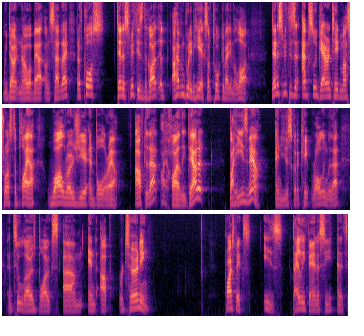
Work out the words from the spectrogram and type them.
We don't know about on Saturday. And of course, Dennis Smith is the guy. I haven't put him here because I've talked about him a lot. Dennis Smith is an absolute guaranteed must roster player while Rozier and Ball are out. After that, I highly doubt it, but he is now. And you just got to keep rolling with that until those blokes um, end up returning. PrizePicks is daily fantasy, and it's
